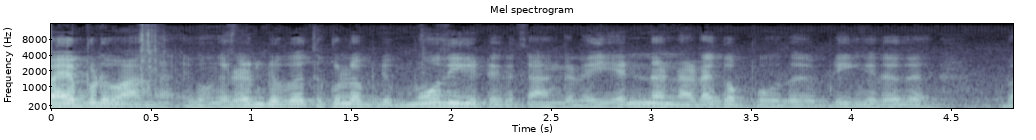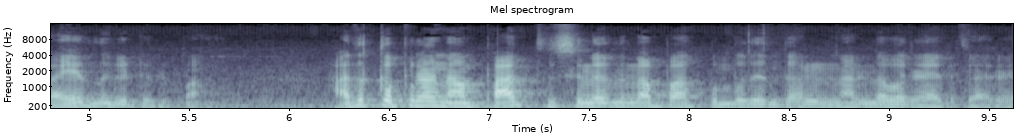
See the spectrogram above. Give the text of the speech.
பயப்படுவாங்க. இவங்க ரெண்டு பேர்த்துக்குள்ளே அப்படி மோதிக்கிட்டு இருக்காங்களே என்ன நடக்க போகுது அப்படிங்கிறத பயந்துக்கிட்டு இருப்பாங்க. அதுக்கப்புறம் நான் பார்த்து சிலதெல்லாம் பார்க்கும்போது இருந்தாலும் நல்லவராக இருக்கார்.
